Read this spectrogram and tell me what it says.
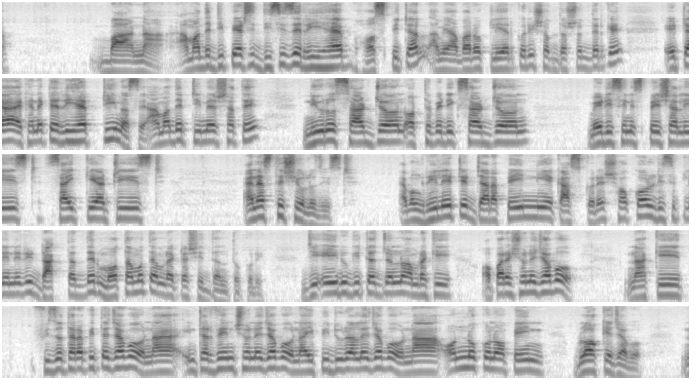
বা না। আমাদের DPRC this is a rehab hospital আমি আবারও ক্লিয়ার করি সব দর্শকদেরকে। এটা এখানে একটা রিহ্যাব টিম আছে। আমাদের টিমের সাথে neuro surgeon orthopaedic surgeon medicine specialist psychiatrist anaesthesiologist এবং রিলেটেড যারা পেইন নিয়ে কাজ করে, সকল ডিসিপ্লিনারি ডাক্তারদের মতামতে আমরা একটা সিদ্ধান্ত করি যে এই রুগীটার জন্য আমরা কি অপারেশনে যাব, নাকি ফিজিওথেরাপিতে যাব, না ইন্টারভেনশনে যাব, না ইপিডুরালে যাব, না অন্য কোনো পেইন ব্লকে যাব,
